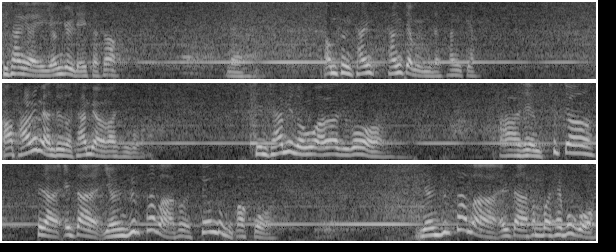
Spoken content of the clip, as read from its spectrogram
지상이랑 연결돼 있어서. 네. 엄청 장, 장점입니다, 장점. 아, 발음이 안 돼서 잠이 와가지고. 지금 잠이 너무 와가지고. 아, 지금 측정, 그냥 일단 연습 삼아, 그 수영도 못 갔고. 연습 삼아 일단 한번 해보고,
